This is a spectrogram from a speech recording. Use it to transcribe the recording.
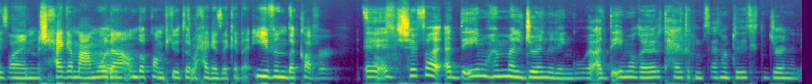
design مش حاجة معمولة on the computer وحاجة زي كده. Even the cover إيه، itself. انت شايفة قد إيه مهمة ال journaling وقد إيه ما غيرت حياتك من ساعة ما ابتديتي ال journaling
